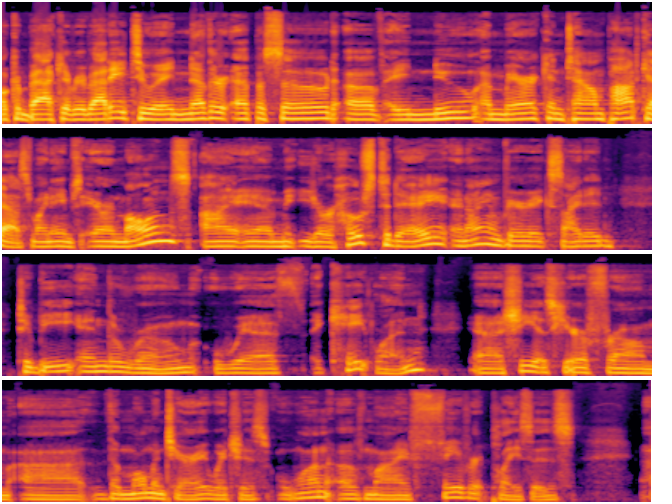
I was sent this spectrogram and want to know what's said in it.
Welcome back, everybody, to another episode of a new American Town podcast. My name's Aaron Mullins. I am your host today, and I am very excited to be in the room with Kaitlin. Uh, she is here from uh, the Momentary, which is one of my favorite places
